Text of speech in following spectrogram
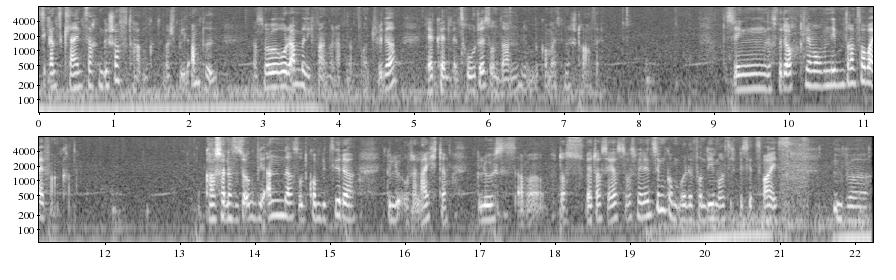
diese ganz kleinen Sachen geschafft haben. Zum Beispiel Ampeln. Dass man über rote Ampel nicht fahren kann. Einfach von Trigger. Der kennt, wenn es rot ist und dann bekommt man eine Strafe. Deswegen, das würde auch erklären, warum man nebendran vorbeifahren kann. Kann sein, dass es irgendwie anders und komplizierter oder leichter gelöst ist, aber das wäre das erste, was mir in den Sinn kommen würde, von dem, was ich bis jetzt weiß über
